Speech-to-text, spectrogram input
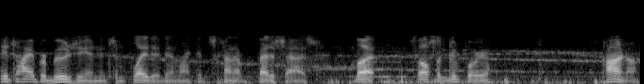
It's hyper bougie and it's inflated and like it's kind of fetishized. But it's also good for you. I don't know.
